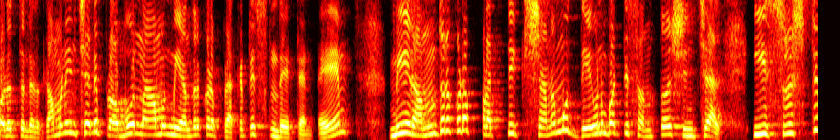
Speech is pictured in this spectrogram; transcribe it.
పడుతున్నారు. గమనించండి గమనించండి ప్రభు నామం మీ అందరూ కూడా ప్రకటిస్తుంది ఏంటంటే మీరందరూ కూడా ప్రతి క్షణము దేవుని బట్టి సంతోషించాలి. ఈ సృష్టి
